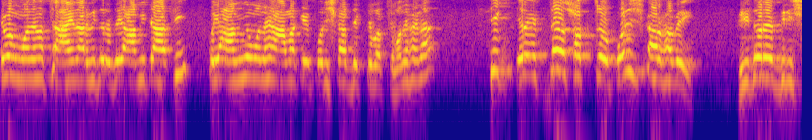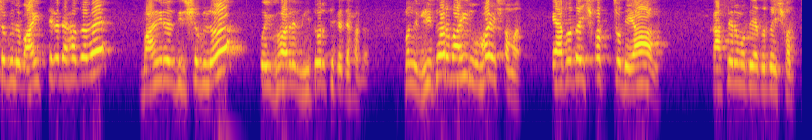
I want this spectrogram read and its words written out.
এবং মনে হচ্ছে আয়নার ভিতরে যে আমিটা আছি, ওই আমিও মনে হয় আমাকে পরিষ্কার দেখতে পাচ্ছে, মনে হয় না? ঠিক এর চেয়েও স্বচ্ছ পরিষ্কার ভাবে ভিতরের দৃশ্যগুলো বাহির থেকে দেখা যাবে বাহিরের দৃশ্যগুলো ওই ঘরের ভিতর থেকে দেখা যাবে। মানে ভিতর, বাহির উভয় সমান। এতটাই স্বচ্ছ দেয়াল। কাছের মতো এতটাই স্বচ্ছ।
